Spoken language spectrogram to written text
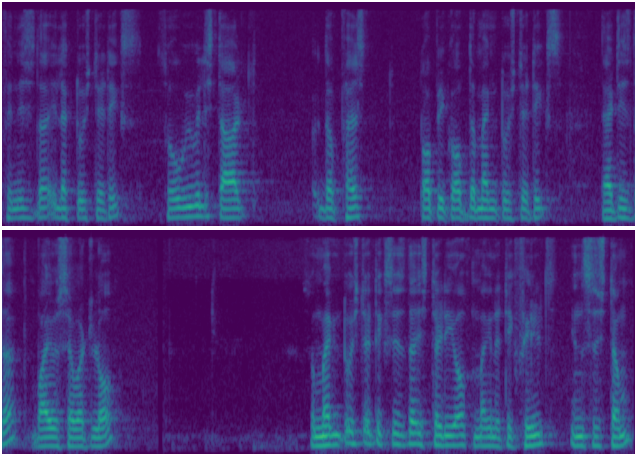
finished the electrostatics. So we will start the first topic of the magnetostatics that is the Biot-Savart law. So magnetostatics is the study of magnetic fields in system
